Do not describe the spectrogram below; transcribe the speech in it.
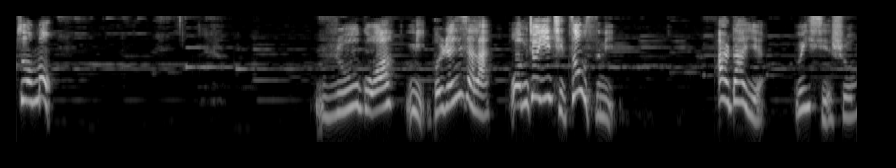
做梦！如果你不扔下来，我们就一起揍死你！”二大爷威胁说：“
